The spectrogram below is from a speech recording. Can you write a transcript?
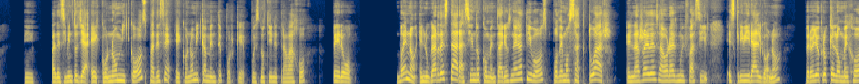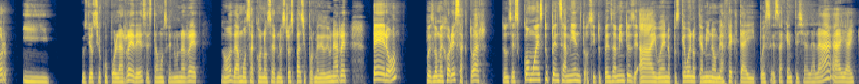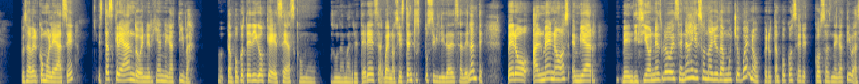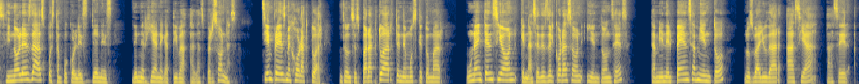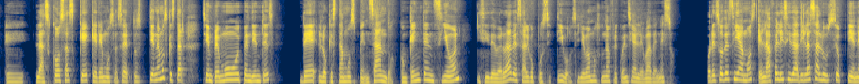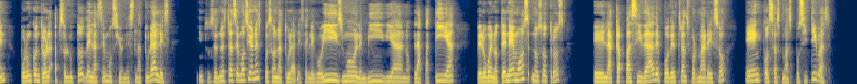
eh, padecimientos ya económicos, padece económicamente porque pues no tiene trabajo, pero bueno, en lugar de estar haciendo comentarios negativos, podemos actuar. En las redes ahora es muy fácil escribir algo, ¿no? Pero yo creo que lo mejor, y pues yo sí ocupo las redes, estamos en una red, ¿no? Damos a conocer nuestro espacio por medio de una red, pero pues lo mejor es actuar. Entonces, ¿cómo es tu pensamiento? Si tu pensamiento es de, ay, bueno, pues qué bueno que a mí no me afecta y pues esa gente, la, ay, ay, pues a ver cómo le hace estás creando energía negativa. Tampoco te digo que seas como una Madre Teresa. Bueno, si está en tus posibilidades, adelante. Pero al menos enviar bendiciones. Luego dicen, ay, eso no ayuda mucho. Bueno, pero tampoco hacer cosas negativas. Si no les das, pues tampoco les llenes de energía negativa a las personas. Siempre es mejor actuar. Entonces, para actuar tenemos que tomar una intención que nace desde el corazón y entonces también el pensamiento nos va a ayudar hacia hacer eh, las cosas que queremos hacer. Entonces, tenemos que estar siempre muy pendientes de lo que estamos pensando, con qué intención y si de verdad es algo positivo, si llevamos una frecuencia elevada en eso. Por eso decíamos que la felicidad y la salud se obtienen por un control absoluto de las emociones naturales. Entonces nuestras emociones pues son naturales, el egoísmo, la envidia, la apatía, pero bueno, tenemos nosotros eh, la capacidad de poder transformar eso en cosas más positivas.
